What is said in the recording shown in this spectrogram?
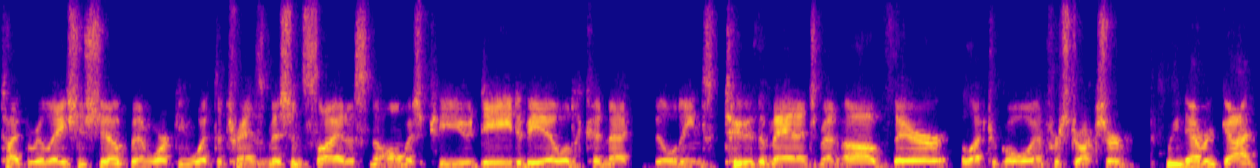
type of relationship and working with the transmission side of Snohomish PUD to be able to connect buildings to the management of their electrical infrastructure. We never got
